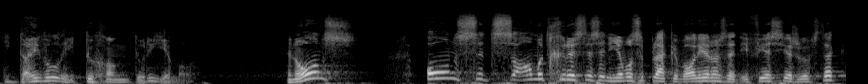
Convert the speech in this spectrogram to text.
Die duiwel het toegang tot die hemel. En ons ons sit saam met Christus in hemelse plekke. Waar leer ons dit? Efesiërs hoofstuk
